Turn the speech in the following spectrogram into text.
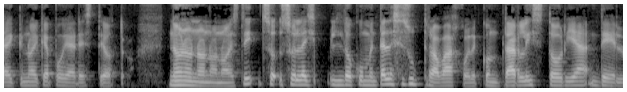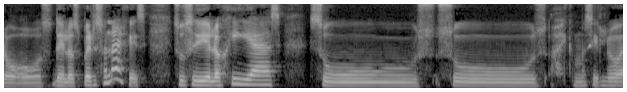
hay no hay que apoyar este otro. No, no, no, no, no, este, el documental es su trabajo de contar la historia de los, de los personajes, sus ideologías, sus, sus, ¿cómo decirlo?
